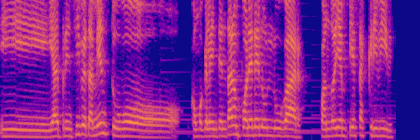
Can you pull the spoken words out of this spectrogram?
y, y al principio también tuvo, como que la intentaron poner en un lugar cuando ella empieza a escribir,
